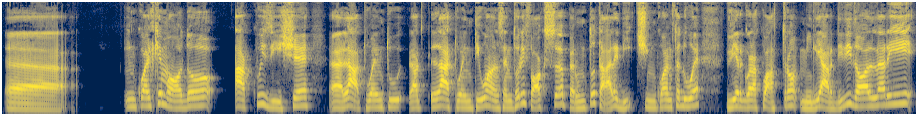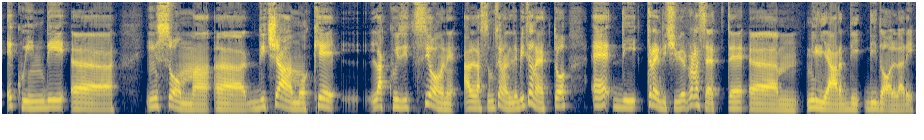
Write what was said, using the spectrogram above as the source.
eh, in qualche modo acquisisce eh, la, 20, la, la 21 Century Fox per un totale di 52,4 miliardi di dollari e quindi eh, insomma eh, diciamo che l'acquisizione all'assunzione del debito netto è di 13,7 ehm, miliardi di dollari.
